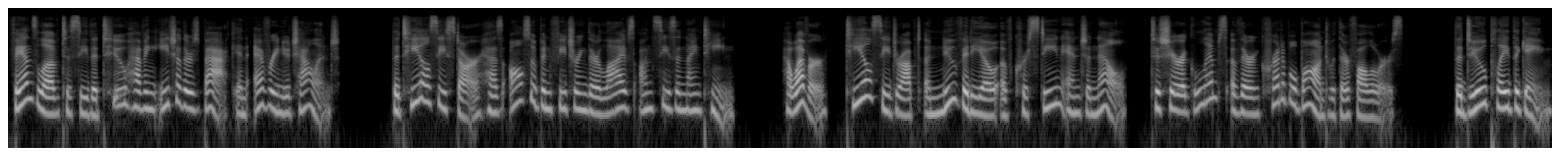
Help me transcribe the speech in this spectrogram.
Fans love to see the two having each other's back in every new challenge. The TLC star has also been featuring their lives on season 19. However, TLC dropped a new video of Christine and Janelle to share a glimpse of their incredible bond with their followers. The duo played the game,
